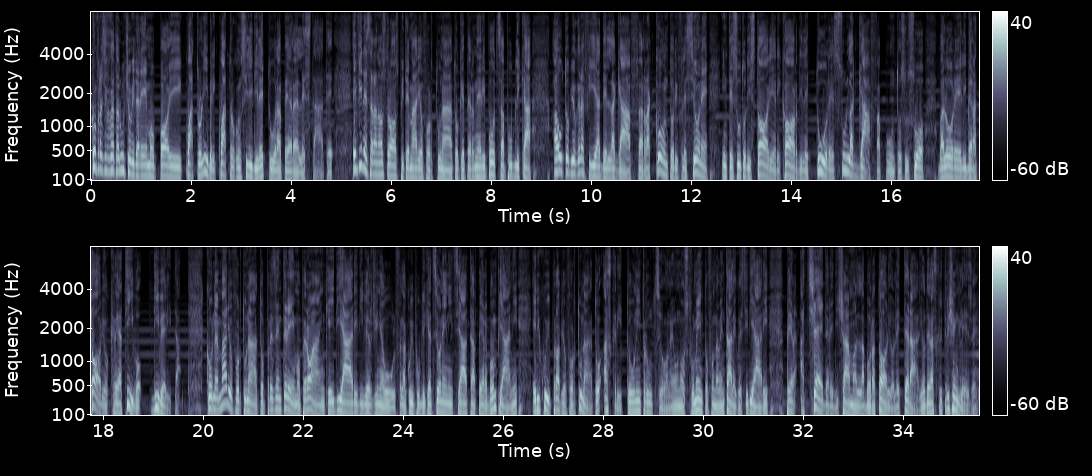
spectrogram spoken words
Con Francesco Cataluccio vi daremo poi quattro libri, quattro consigli di lettura per l'estate. E infine sarà nostro ospite Mario Fortunato che per Neri Pozza pubblica Autobiografia della GAF, racconto, riflessione intessuto di storie, ricordi, letture sulla GAF appunto, sul suo valore liberatorio, creativo, di verità. Con Mario Fortunato presenteremo però anche i diari di Virginia Woolf, la cui pubblicazione è iniziata per Bompiani e di cui proprio Fortunato ha scritto un'introduzione, uno strumento fondamentale questi diari per accedere diciamo al laboratorio letterario della scrittrice inglese.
